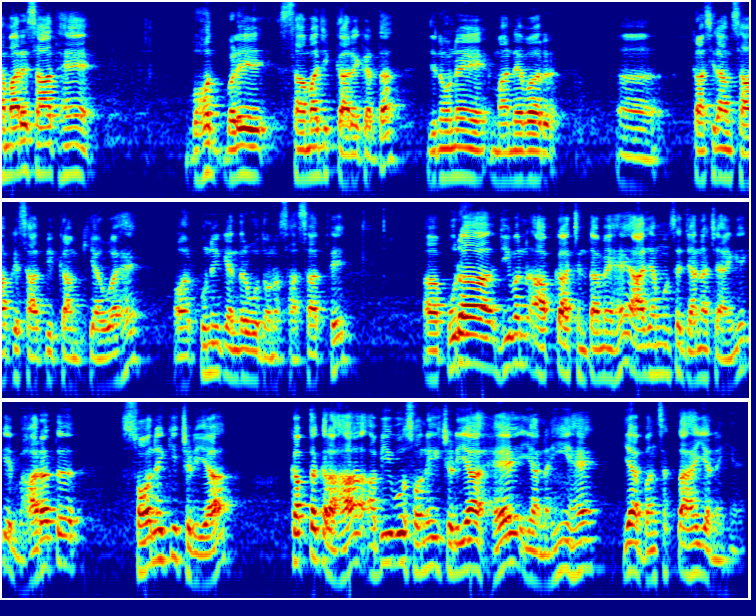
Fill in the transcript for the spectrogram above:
हमारे साथ हैं बहुत बड़े सामाजिक कार्यकर्ता, जिन्होंने मान्यवर काशीराम साहब के साथ भी काम किया हुआ है और पुणे के अंदर वो दोनों साथ साथ थे पूरा जीवन आपका चिंता में है। आज हम उनसे जानना चाहेंगे कि भारत सोने की चिड़िया कब तक रहा? अभी वो सोने की चिड़िया है या नहीं है, या बन सकता है या नहीं है?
